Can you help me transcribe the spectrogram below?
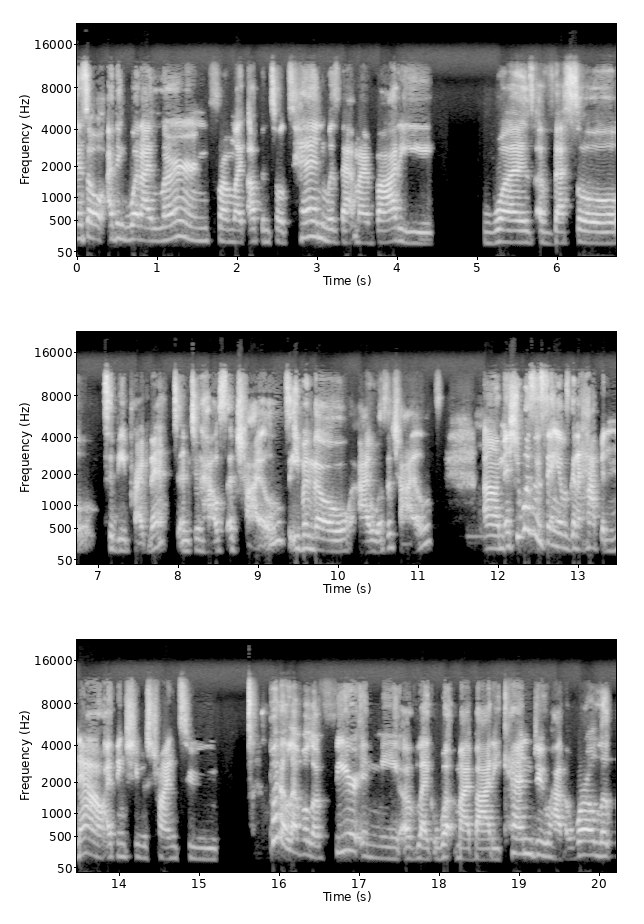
And so I think what I learned from like up until 10 was that my body was a vessel to be pregnant and to house a child, even though I was a child. Um, and she wasn't saying it was going to happen now. I think she was trying to put a level of fear in me of like what my body can do, how the world look,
